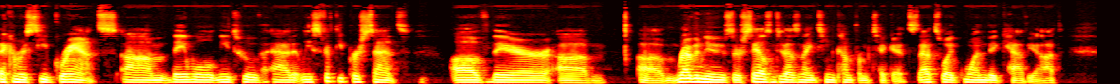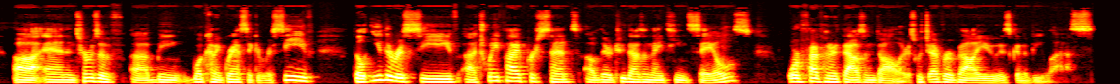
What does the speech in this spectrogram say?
that can receive grants. Um, they will need to have had at least 50% of their um, um, revenues, their sales in 2019 come from tickets. That's like one big caveat. Uh, and in terms of uh, being what kind of grants they can receive, they'll either receive uh, 25% of their 2019 sales or $500,000, whichever value is going to be less.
